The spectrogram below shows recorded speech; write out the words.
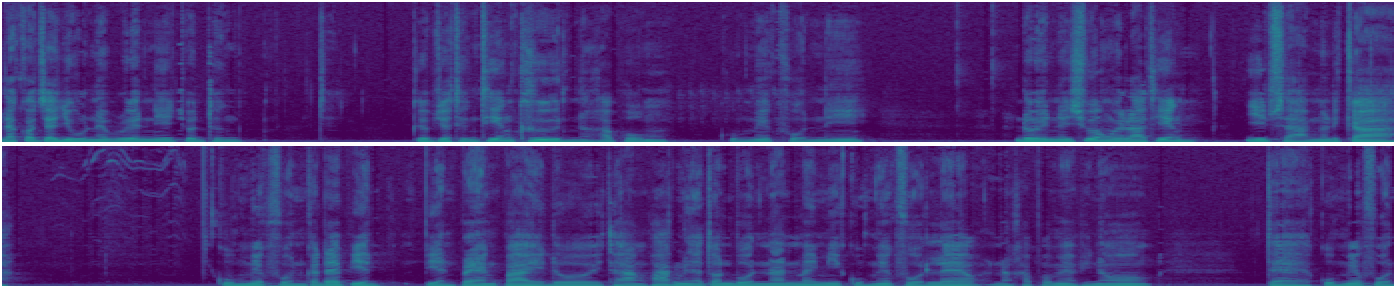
แล้วก็จะอยู่ในบริเวณนี้จนถึงเกือบจะถึงเที่ยงคืนนะครับผม กลุ่มเมฆฝนนี้ โดยในช่วงเวลาเที่ยง 23นาฬิกา กลุ่มเมฆฝนก็ได้เปลี่ยนเปลี่ยนแปลงไป โดยทางภาคเหนือตอนบนนั้นไม่มีกลุ่มเมฆฝนแล้วนะครับพ่อแม่พี่น้อง แต่กลุ่มเมฆฝน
